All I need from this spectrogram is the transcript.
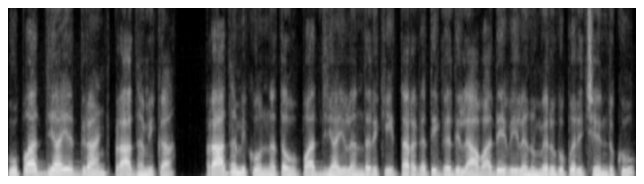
ఉపాధ్యాయ గ్రాంట్ ప్రాథమిక ప్రాథమికోన్నత ఉపాధ్యాయులందరికీ తరగతి గది లావాదేవీలను మెరుగుపరిచేందుకు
